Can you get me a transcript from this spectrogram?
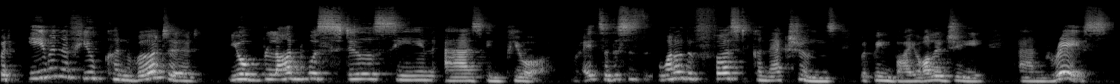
But even if you converted, your blood was still seen as impure right? So this is one of the first connections between biology and race.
